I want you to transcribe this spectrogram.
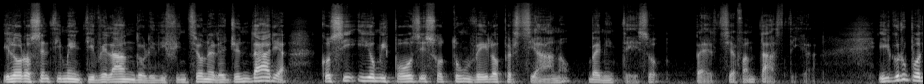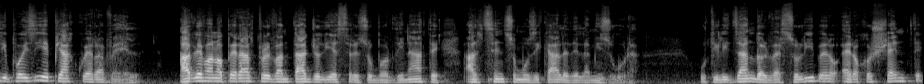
i loro sentimenti velandoli di finzione leggendaria, così io mi posi sotto un velo persiano, ben inteso, Persia fantastica. Il gruppo di poesie piacque a Ravel. Avevano peraltro il vantaggio di essere subordinate al senso musicale della misura. Utilizzando il verso libero ero cosciente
